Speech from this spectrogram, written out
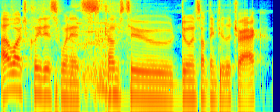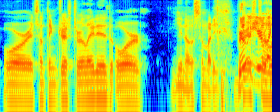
I watch Cletus when it comes to doing something to the track, or it's something drift related, or you know somebody Really, drift you're like a,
